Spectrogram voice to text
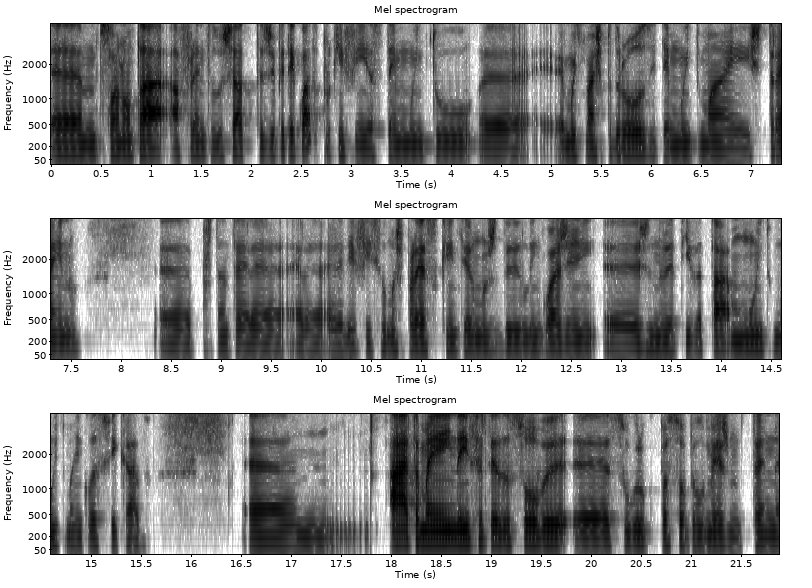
um, só não está à frente do chat GPT-4 porque enfim esse tem muito uh, é muito mais poderoso e tem muito mais treino uh, portanto era, era, era difícil mas parece que em termos de linguagem uh, generativa está muito muito bem classificado um, há também ainda incerteza sobre se o grupo passou pelo mesmo treino,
